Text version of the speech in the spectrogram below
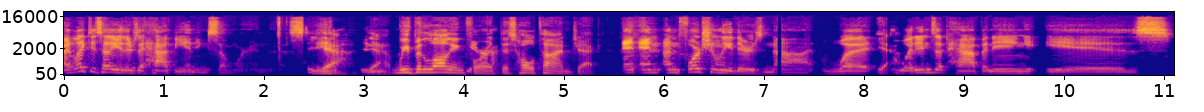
I'd like to tell you there's a happy ending somewhere in this. Yeah, And- yeah. We've been longing for Yeah. it this whole time, Jack. and and unfortunately there's not what Yeah. what ends up happening is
